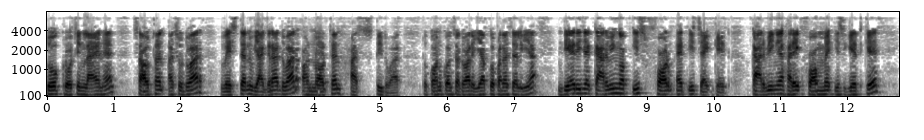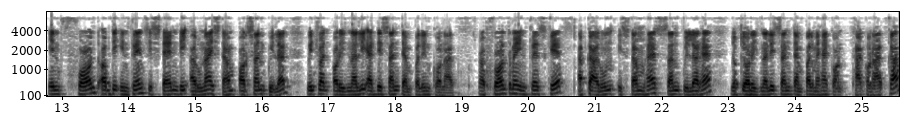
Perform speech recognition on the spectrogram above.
टो क्रॉसिंग लाइन है। साउथर्न अशु द्वार वेस्टर्न व्याग्रा द्वार और नॉर्थर्न हस्ती द्वार तो कौन कौन सा द्वार ये आपको पता चल गया। There is a carving of his form at each gate carving है हर एक फॉर्म में इस गेट के। In front of the entrance stand the Aruna stump or sun pillar, which was originally at the sun temple in Konark. और फ्रंट में इंट्रेंस के आपका अरुण स्तंभ है सन पिलर है, जो कि ओरिजिनली सन टेंपल में है था कोणार्क का।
